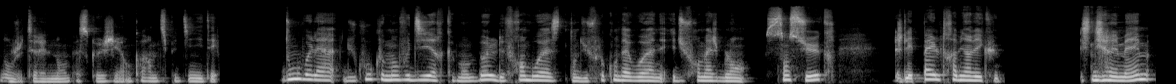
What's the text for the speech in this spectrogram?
dont je tairai le nom parce que j'ai encore un petit peu de dignité. Donc voilà, du coup, comment vous dire que mon bol de framboise dans du flocon d'avoine et du fromage blanc sans sucre, je l'ai pas ultra bien vécu. Je dirais même,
